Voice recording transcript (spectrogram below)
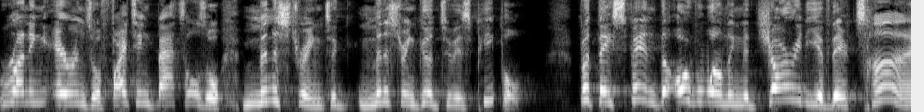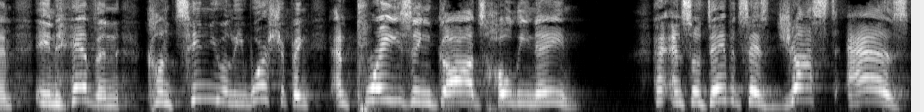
running errands or fighting battles or ministering to, ministering good to his people. but they spend the overwhelming majority of their time in heaven continually worshiping and praising God's holy name. And so David says, just as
